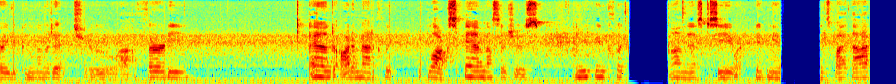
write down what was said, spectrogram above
or you can limit it to uh, 30 and automatically block spam messages you can click on this to see what it means by that.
